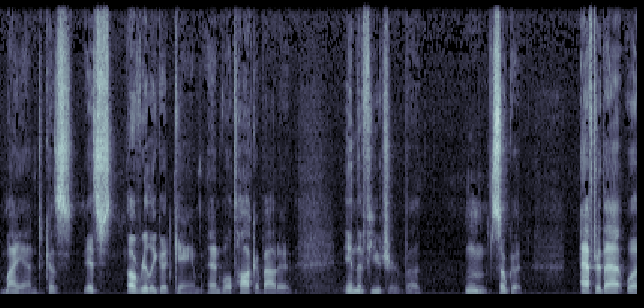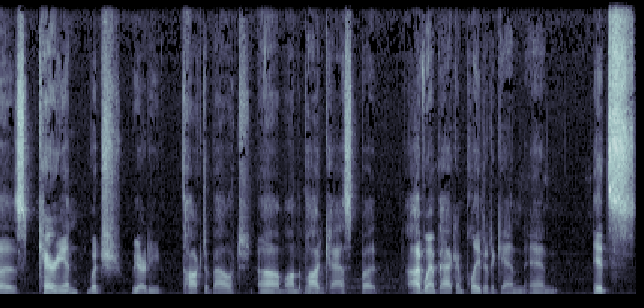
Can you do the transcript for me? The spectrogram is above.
my end because it's a really good game, and we'll talk about it in the future. But mm, so good. After that was Carrion, which we already talked about um, on the podcast, but I went back and played it again, and it's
